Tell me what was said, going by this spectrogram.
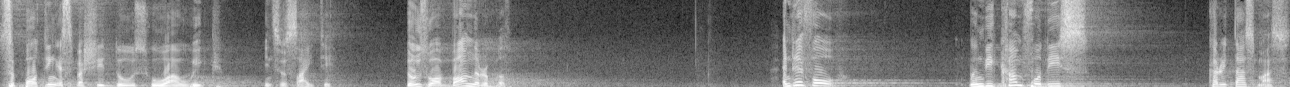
supporting especially those who are weak in society, those who are vulnerable. And therefore, when we come for this Caritas Mass,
